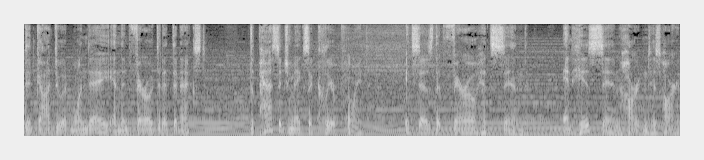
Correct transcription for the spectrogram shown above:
Did God do it one day and then Pharaoh did it the next? The passage makes a clear point. It says that Pharaoh had sinned, and his sin hardened his heart.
